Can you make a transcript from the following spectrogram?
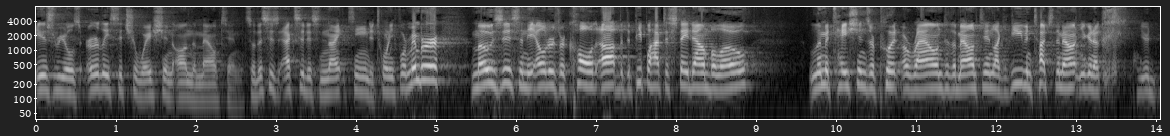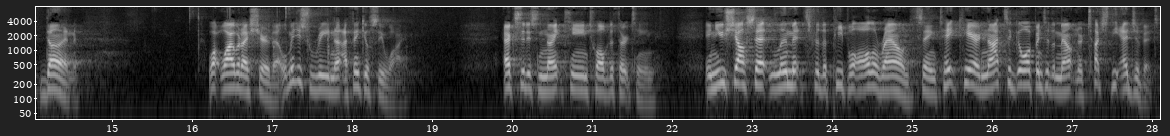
Israel's early situation on the mountain. So this is Exodus 19 to 24. Remember, Moses and the elders are called up, but the people have to stay down below limitations are put around the mountain. Like if you even touch the mountain, you're gonna, you're done. Why would I share that? Let me just read, I think you'll see why. Exodus 19, 12 to 13. And you shall set limits for the people all around, saying, Take care not to go up into the mountain or touch the edge of it.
